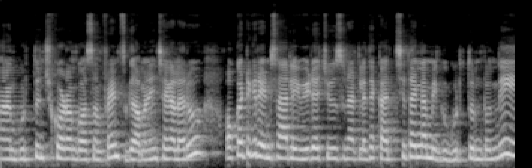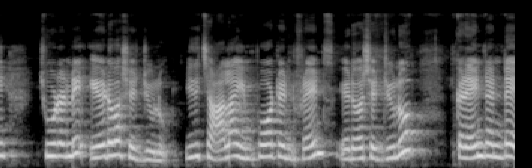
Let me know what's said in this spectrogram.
మనం గుర్తుంచుకోవడం కోసం ఫ్రెండ్స్ గమనించగలరు. ఒకటికి రెండు సార్లు ఈ వీడియో చూసినట్లయితే ఖచ్చితంగా మీకు గుర్తుంటుంది. చూడండి ఏడవ షెడ్యూలు. ఇది చాలా ఇంపార్టెంట్ ఫ్రెండ్స్ ఏడవ షెడ్యూలు. ఇక్కడ ఏంటంటే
